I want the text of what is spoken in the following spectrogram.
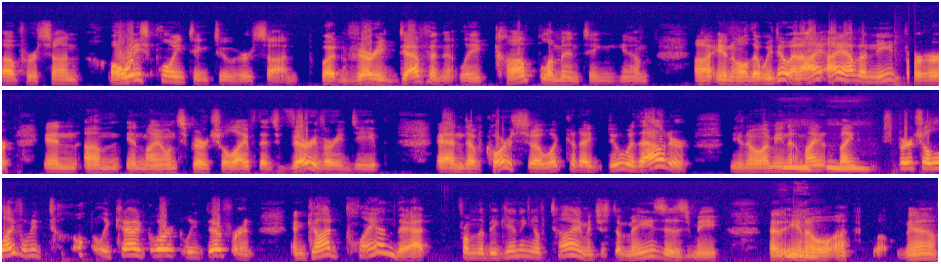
of her son, always pointing to her son, but very definitely complementing him uh, in all that we do. And I, I, have a need for her in um, in my own spiritual life that's very very deep. And of course, uh, what could I do without her? You know, I mean, mm-hmm. my my spiritual life would be totally categorically different. And God planned that from the beginning of time. It just amazes me that mm-hmm. you know, uh, well, yeah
